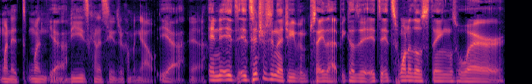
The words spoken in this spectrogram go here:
When it when Yeah. these kind of scenes are coming out. Yeah. Yeah. And it's it's interesting that you even say that because it's it's one of those things where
